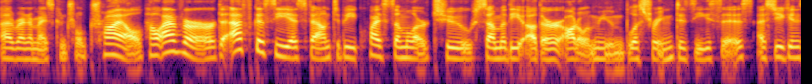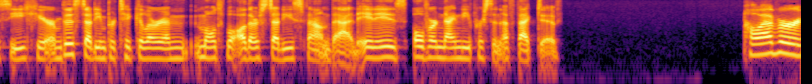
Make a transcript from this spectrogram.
a randomized controlled trial. However, the efficacy is found to be quite similar to some of the other autoimmune blistering diseases. As you can see here, this study in particular and multiple other studies found that it is over 90% effective. However,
